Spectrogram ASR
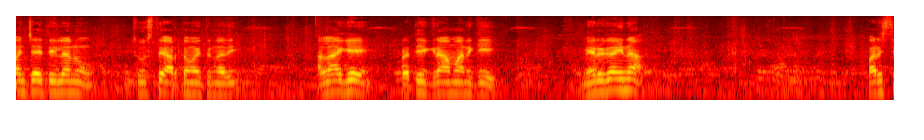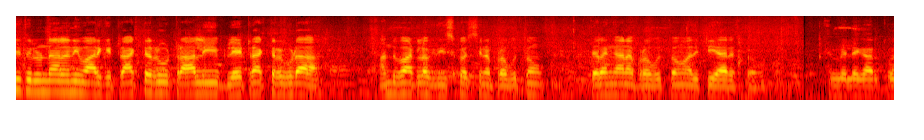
పంచాయతీలను చూస్తే అర్థమవుతున్నది. అలాగే ప్రతి గ్రామానికి మెరుగైన పరిస్థితులు ఉండాలని వారికి ట్రాక్టరు ట్రాలీ బ్లేడ్ ట్రాక్టర్ కూడా అందుబాటులోకి తీసుకొచ్చిన ప్రభుత్వం తెలంగాణ ప్రభుత్వం అది టీఆర్ఎస్ ప్రభుత్వం. ఎమ్మెల్యే గారితో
